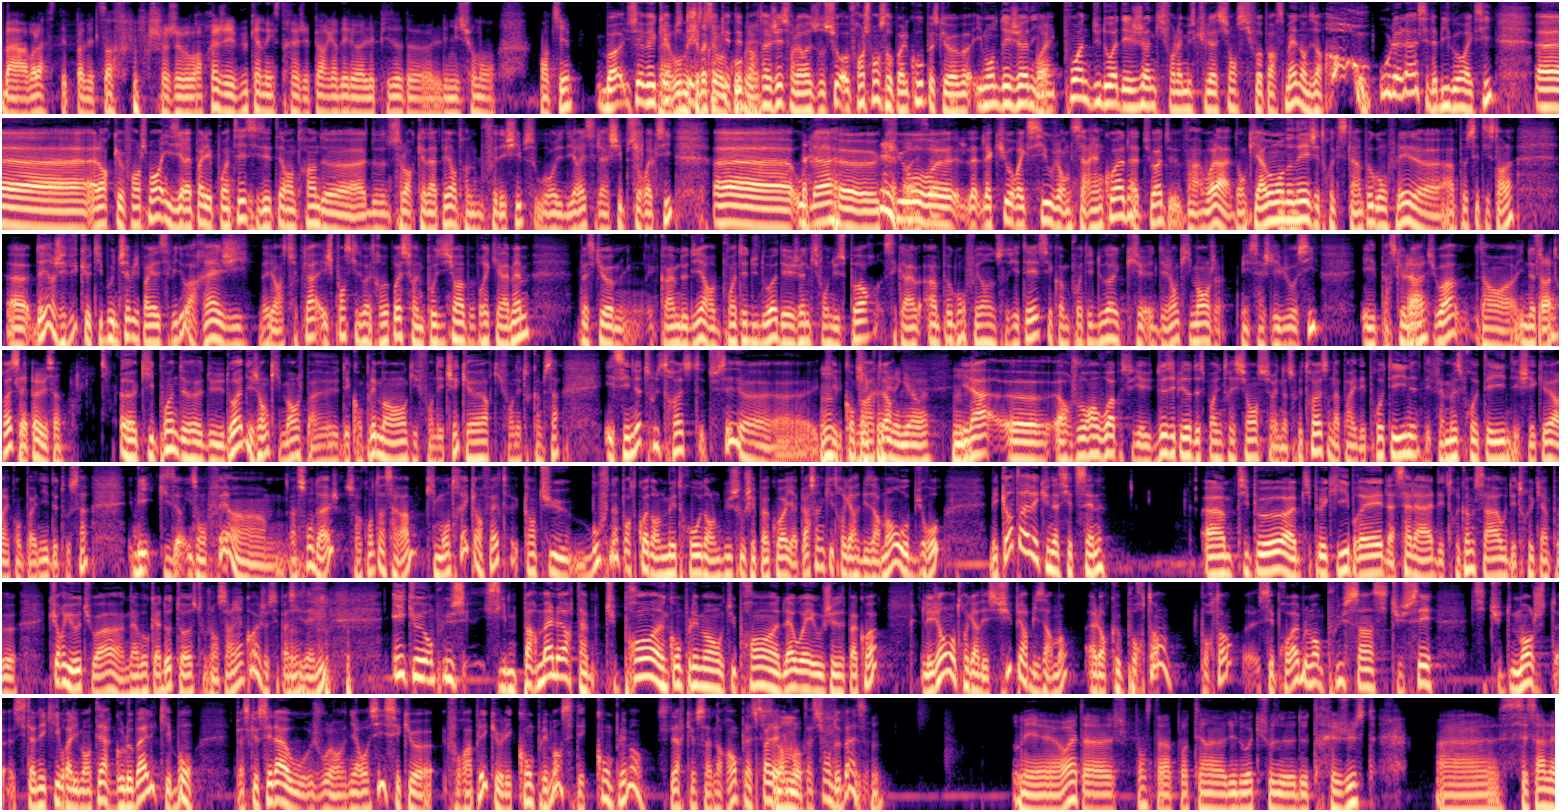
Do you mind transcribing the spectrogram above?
bah voilà, c'était pas médecin. après, j'ai vu qu'un extrait, j'ai pas regardé l'épisode, euh, l'émission entier. Bah, il y avait un petit extrait qui était partagé sur les réseaux sociaux. Oh, franchement, ça vaut pas le coup parce que euh, ils montrent des jeunes, ils pointent du doigt des jeunes qui font la musculation six fois par semaine en disant oh, oulala, c'est de la bigorexie. Euh, alors que franchement, ils iraient pas les pointer s'ils étaient en train de, de, sur leur canapé en train de bouffer des chips ou on dirait c'est la chipsorexie euh, ou la euh, euh, la, la curorexie ou j'en ne sais rien quoi là, tu vois. Enfin voilà. Donc il y a un moment mhm. donné, j'ai trouvé que c'était un peu gonflé, un peu cette histoire-là. D'ailleurs, j'ai vu que Thibaut Inchep, j'ai pas regardé sa vidéo, a réagi d'ailleurs à ce truc-là et je pense qu'il doit être à peu près sur une position un peu près qui est la même. Parce que, quand même, de dire pointer du doigt des jeunes qui font du sport, c'est quand même un peu gonflé dans notre société. C'est comme pointer du doigt des gens qui mangent. Mais ça, je l'ai vu aussi. Et parce que là, ah tu vois, dans In Not Trust. pas vu ça. Euh, qui pointent de- du doigt des gens qui mangent bah, des compléments, qui font des checkers, qui font des trucs comme ça. Et c'est Nutrus Trust, tu sais, euh, qui Hum, est le comparateur. connais, gars, ouais. Hum. Et là, euh, alors je vous renvoie parce qu'il y a eu deux épisodes de Sport Nutrition sur une Nutrus Trust. On a parlé des protéines, des fameuses protéines, des shakers et compagnie, de tout ça. Mais ils ont fait un, un sondage sur un compte Instagram qui montrait qu'en fait, quand tu bouffes n'importe quoi dans le métro, dans le bus ou je sais pas quoi, il y a personne qui te regarde bizarrement ou au bureau. Mais quand t'es avec une assiette saine, un petit peu, un petit peu équilibré, de la salade, des trucs comme ça, ou des trucs un peu curieux, tu vois, un avocado toast ou j'en sais rien quoi, je sais pas ce qu'ils avaient mis. Et que en plus, si par malheur tu prends un complément ou tu prends de la whey ou je sais pas quoi, les gens vont te regarder super bizarrement, alors que pourtant, pourtant, c'est probablement plus sain si tu sais, si tu te manges, si t'as un équilibre alimentaire global qui est bon. Parce que c'est là où je voulais en venir aussi, c'est que faut rappeler que les compléments, c'est des compléments. C'est-à-dire que ça ne remplace pas l'alimentation de base. Mais euh, ouais, je pense que tu as pointé euh, du doigt quelque chose de, de très juste. Euh, c'est ça,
